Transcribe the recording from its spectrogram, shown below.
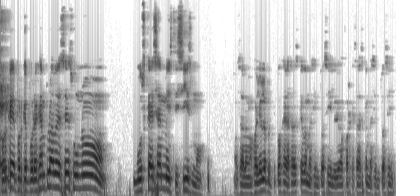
¿Por qué? Porque, por ejemplo, a veces uno busca ese misticismo. O sea, a lo mejor yo le platico a Jera, ¿sabes qué? Me siento así. Le digo a Jorge, ¿sabes que me siento así?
